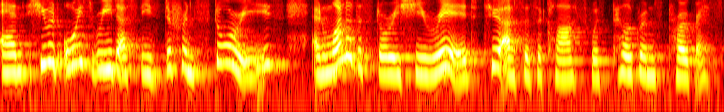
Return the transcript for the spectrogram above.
and she would always read us these different stories. And one of the stories she read to us as a class was Pilgrim's Progress.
